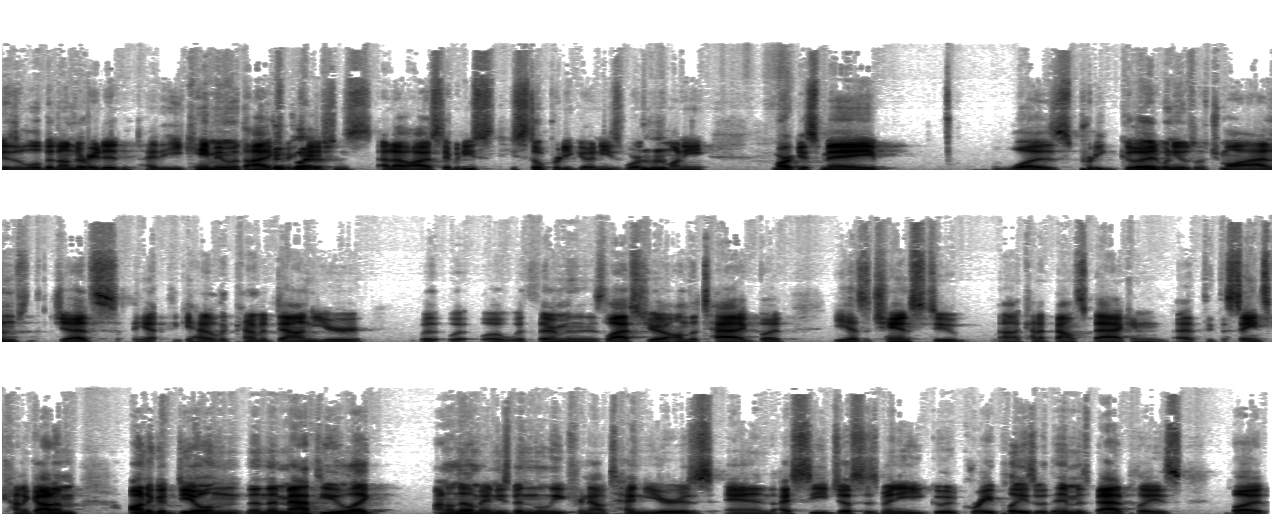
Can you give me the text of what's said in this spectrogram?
is a little bit underrated. I, he came in with high good expectations player. at Ohio State, but he's he's still pretty good and he's worth mm-hmm. the money. Marcus Maye was pretty good when he was with Jamal Adams, with the Jets. I think he had a, kind of a down year with, with, with them in his last year on the tag, but he has a chance to uh, kind of bounce back. And I think the Saints kind of got him on a good deal. And, and then Mathieu, like, I don't know, man. He's been in the league for now 10 years, and I see just as many good, great plays with him as bad plays. But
